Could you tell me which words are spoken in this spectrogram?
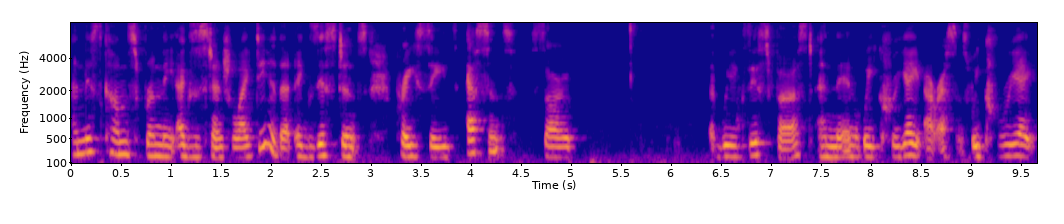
And this comes from the existential idea that existence precedes essence. So we exist first and then we create our essence. We create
